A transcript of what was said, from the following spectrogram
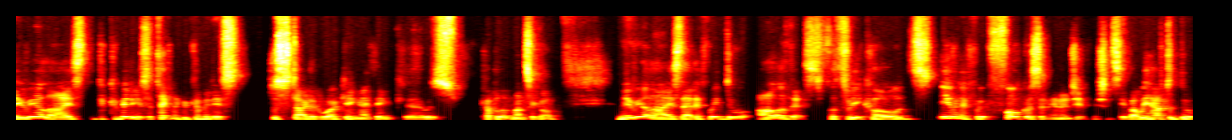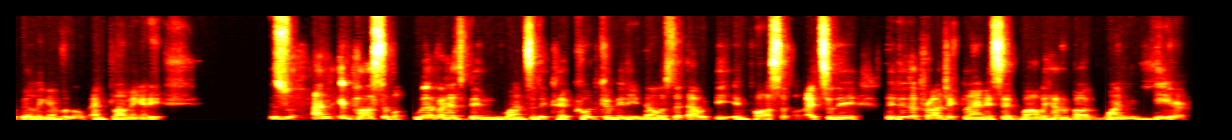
they realized the committees, the technical committees, just started working, I think it was a couple of months ago. They realize that if we do all of this for three codes, even if we focus on energy efficiency, but we have to do building envelope and plumbing, and he, is impossible. Whoever has been once in the code committee knows that that would be impossible, right? So they they did a project plan. They said, well, we have about one year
